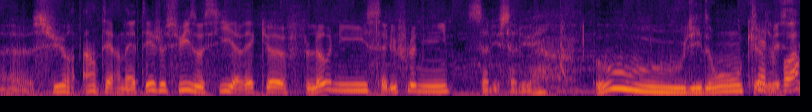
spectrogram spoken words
euh, sur Internet. Et je suis aussi avec euh, Flony. Salut Flony. Salut, salut. Ouh, dis donc. Quelle mais voix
